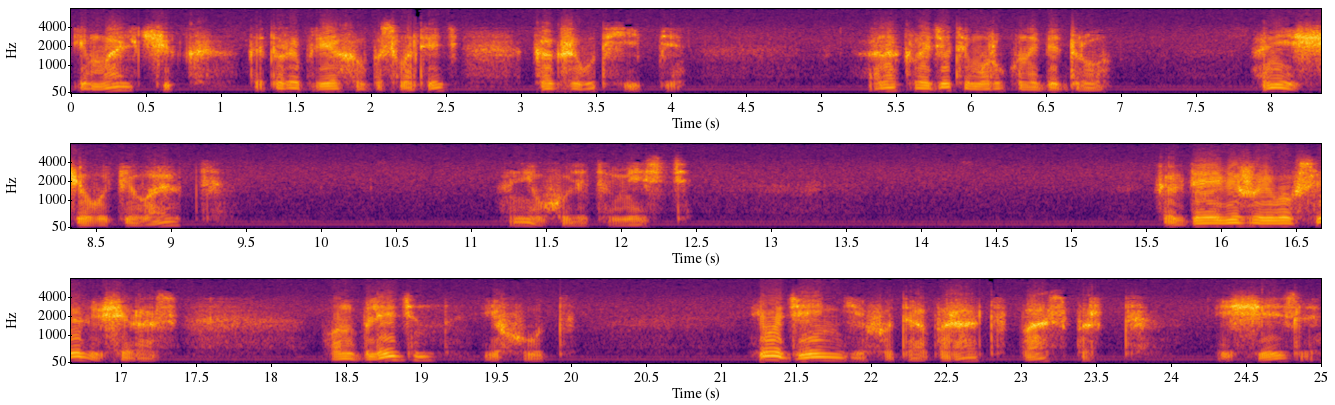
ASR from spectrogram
и мальчик, который приехал посмотреть, как живут хиппи. Она кладет ему руку на бедро. Они еще выпивают. Они уходят вместе. Когда я вижу его в следующий раз, он бледен и худ. Его деньги, фотоаппарат, паспорт исчезли.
